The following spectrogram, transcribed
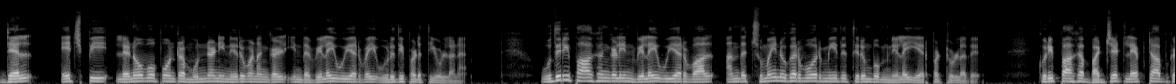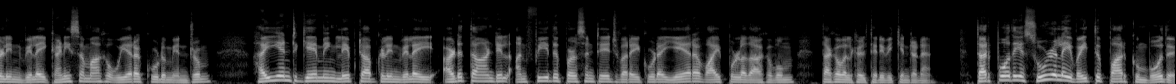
டெல் ஹெச்பி லெனோவோ போன்ற முன்னணி நிறுவனங்கள் இந்த விலை உயர்வை உறுதிப்படுத்தியுள்ளன. உதிரி பாகங்களின் விலை உயர்வால் அந்த சுமை நுகர்வோர் மீது திரும்பும் நிலை ஏற்பட்டுள்ளது. குறிப்பாக பட்ஜெட் லேப்டாப்களின் விலை கணிசமாக உயரக்கூடும் என்றும் ஹைஎண்ட் கேமிங் லேப்டாப்களின் விலை அடுத்த ஆண்டில் அன்ஃபீது பெர்சன்டேஜ் வரை கூட ஏற வாய்ப்புள்ளதாகவும் தகவல்கள் தெரிவிக்கின்றன. தற்போதைய சூழலை வைத்து பார்க்கும்போது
